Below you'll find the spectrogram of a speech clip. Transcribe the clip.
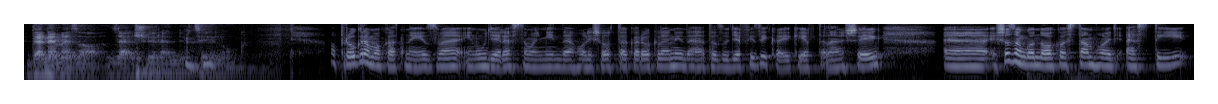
de nem ez az első rendű mhm. célunk. A programokat nézve én úgy éreztem, hogy mindenhol is ott akarok lenni, de hát az ugye fizikai képtelenség. És azon gondolkoztam, hogy ezt ti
